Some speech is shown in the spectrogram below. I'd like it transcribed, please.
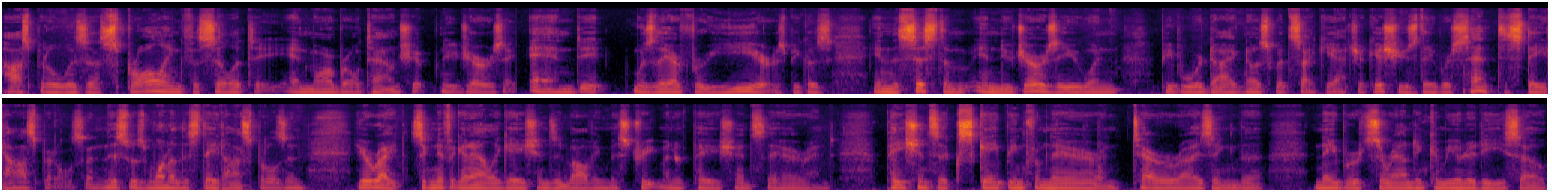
Hospital was a sprawling facility in Marlboro Township, New Jersey, and it was there for years because in the system in New Jersey, when people were diagnosed with psychiatric issues, they were sent to state hospitals. And this was one of the state hospitals. And you're right, significant allegations involving mistreatment of patients there and patients escaping from there and terrorizing the neighbor surrounding community. So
